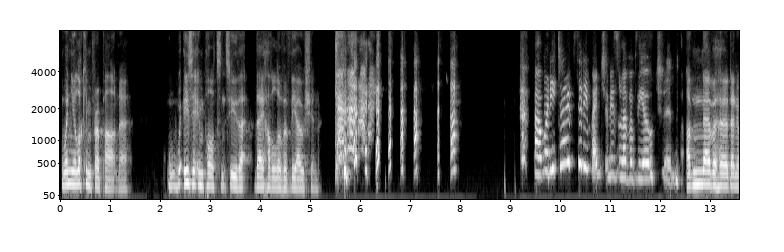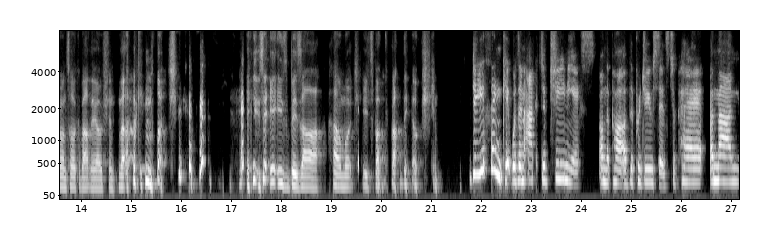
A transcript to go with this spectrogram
When you're looking for a partner, is it important to you that they have a love of the ocean? How many times did he mention his love of the ocean? I've never heard anyone talk about the ocean that fucking much. it, is, it is bizarre how much he spoke about the ocean. Do you think it was an act of genius on the part of the producers to pair a man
